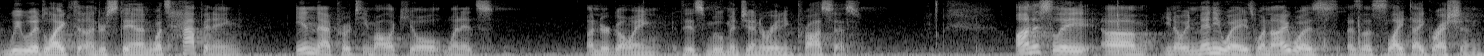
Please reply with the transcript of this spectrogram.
we would like to understand what's happening in that protein molecule when it's undergoing this movement generating process. Honestly, um, you know, in many ways, when I was, as a slight digression,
